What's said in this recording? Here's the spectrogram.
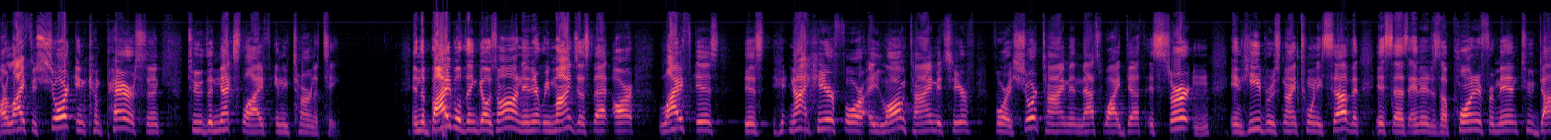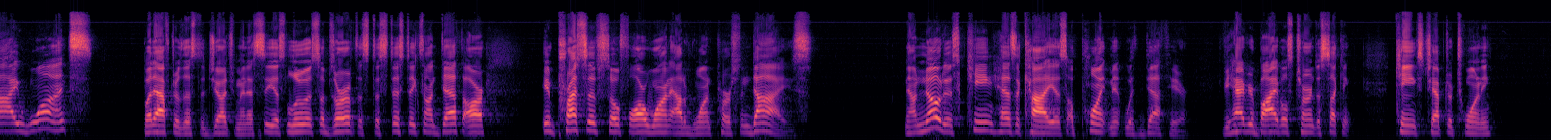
Our life is short in comparison to the next life in eternity. And the Bible then goes on and it reminds us that our life is is not here for a long time, it's here for a short time, and that's why death is certain. In Hebrews 9:27, it says, "And it is appointed for men to die once, but after this the judgment." As C.S. Lewis observed, the statistics on death are impressive so far. One out of one person dies. Now, notice King Hezekiah's appointment with death here. If you have your Bibles, turn to 2 Kings chapter 20.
